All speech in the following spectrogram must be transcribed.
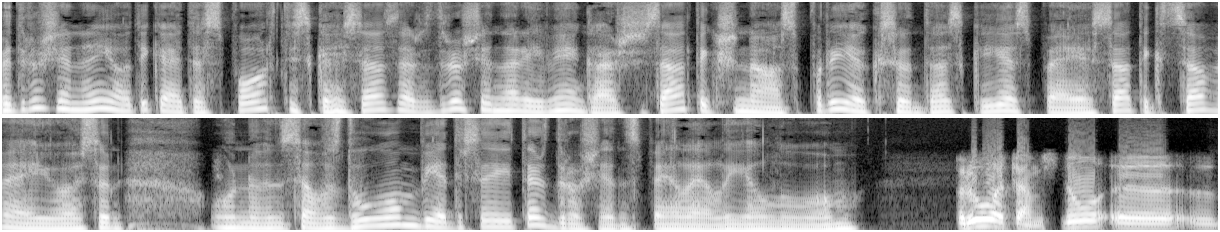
Bet droši vien ne jau tikai tas sportiskais azars, droši vien arī vienkārši satikšanās prieks un tas, ka iespēja satikt savējos un, un, un savus domu biedrus arī tas droši vien spēlē lielu lomu. Protams, nu, uh,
